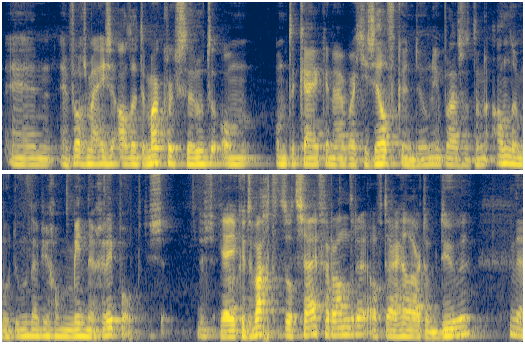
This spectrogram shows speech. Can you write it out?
En, en volgens mij is het altijd de makkelijkste route om, om te kijken naar wat je zelf kunt doen in plaats van wat een ander moet doen. Dan heb je gewoon minder grip op. Dus, dus, Ja, je kunt wachten tot zij veranderen of daar heel hard op duwen nee,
